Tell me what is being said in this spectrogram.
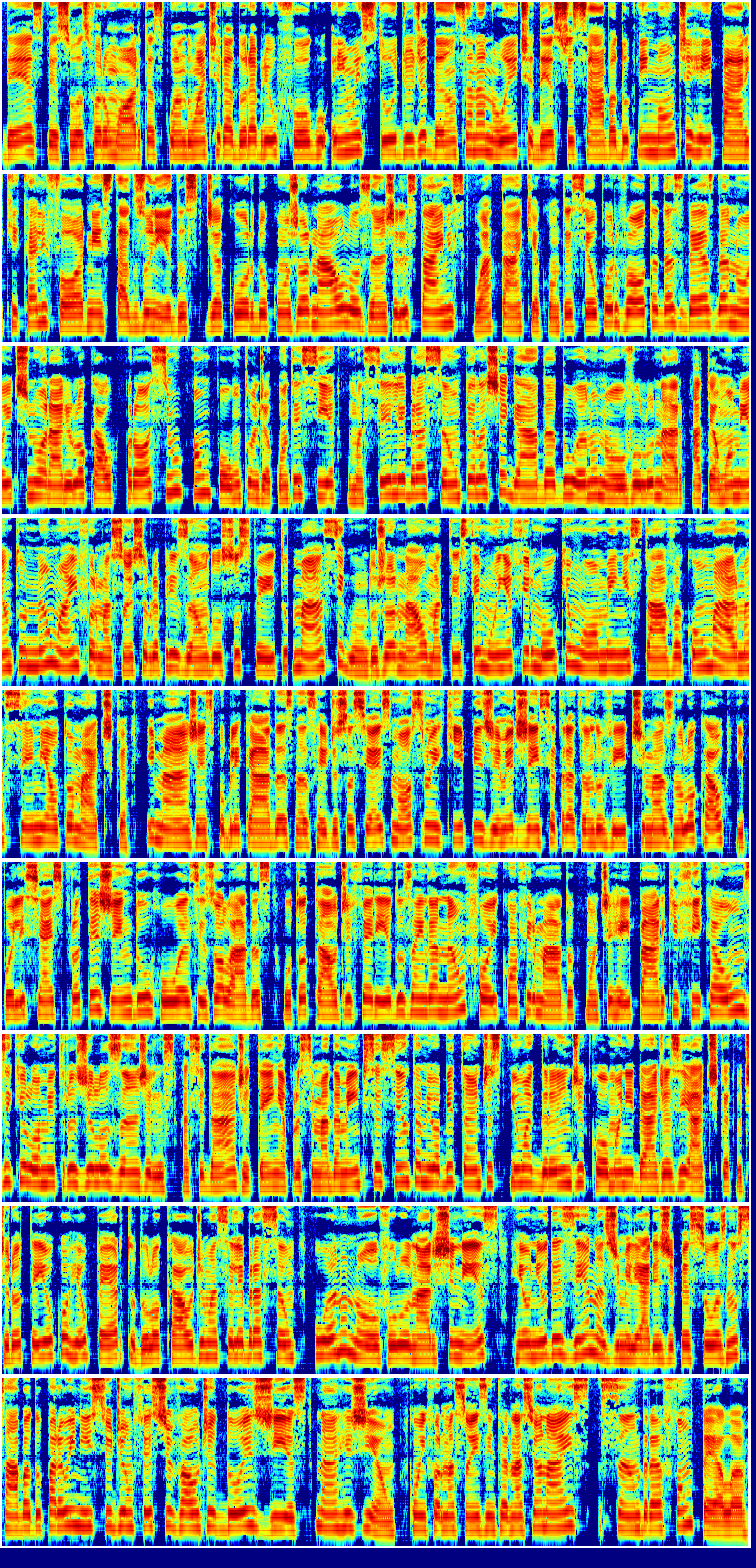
Dez pessoas foram mortas quando um atirador abriu fogo em um estúdio de dança na noite deste sábado em Monte Rey Park, Califórnia, Estados Unidos. De acordo com o jornal Los Angeles Times, o ataque aconteceu por volta das 10 da noite no horário local, próximo a um ponto onde acontecia uma celebração pela chegada do Ano Novo Lunar. Até o momento, não há informações sobre a prisão do suspeito, mas, segundo o jornal, uma testemunha afirmou que um homem estava com uma arma semiautomática. Imagens publicadas nas redes sociais mostram equipes de emergência tratando vítimas no local e policiais protegendo ruas isoladas. O total de feridos ainda não foi confirmado. Monterey Park fica a 11 quilômetros de Los Angeles. A cidade tem aproximadamente 60 mil habitantes e uma grande comunidade asiática. O tiroteio ocorreu perto do local de uma celebração. O Ano Novo Lunar Chinês reuniu dezenas de milhares de pessoas no sábado para o início de um festival de dois dias na região. Com informações internacionais, Sandra Fontela.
